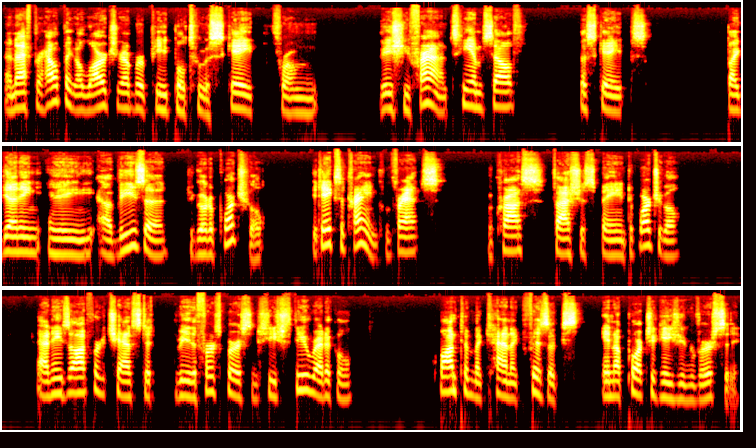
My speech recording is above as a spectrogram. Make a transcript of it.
and after helping a large number of people to escape from Vichy France, he himself escapes by getting a, a visa to go to Portugal. He takes a train from France across fascist Spain to Portugal, and he's offered a chance to be the first person to teach theoretical quantum mechanic physics in a Portuguese university.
